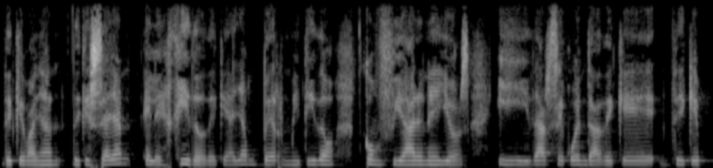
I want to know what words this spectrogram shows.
de que vayan, de que se hayan elegido, de que hayan permitido confiar en ellos y darse cuenta de que, de que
